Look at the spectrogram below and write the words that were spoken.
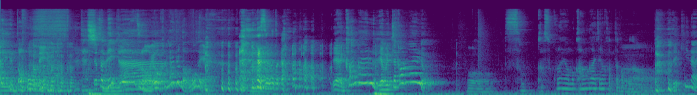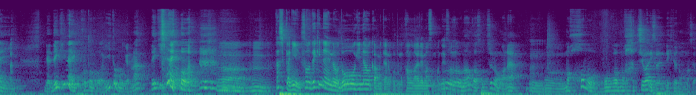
えへんと思うねんよ、いやそれできるやつの方がよう考えてると思うで。い そういうことか。や考えるいやめっちゃ考えるよ。そっかそこら辺はもう考えてなかったかもな。できないいやできないことの方がいいと思うけどな。できない方が。うん。うん。確かにそのできないのをどう補うかみたいなことも考えれますもんねそうその。なんかそっちの方がね、うん。うん。まあ、ほぼ僕はもう8割それでできてると思いますよ。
